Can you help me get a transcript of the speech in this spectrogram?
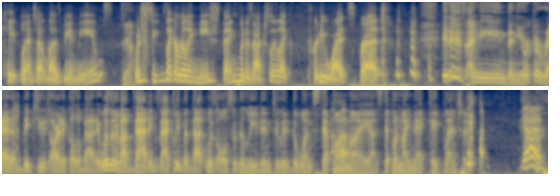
cate blanchett lesbian memes Yeah. which seems like a really niche thing but is actually like pretty widespread It is. I mean, the New Yorker read a big, huge article about it. It wasn't about that exactly, but that was also the lead into it. The one step Uh-huh. on my uh, step on my neck, Cate Blanchett. Yes.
